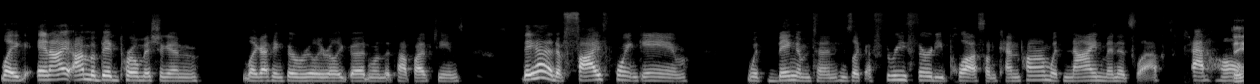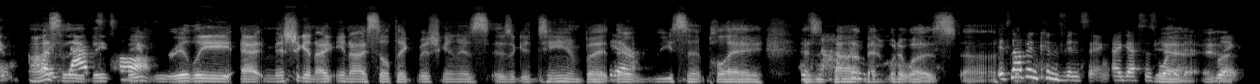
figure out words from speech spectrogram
like, and I I'm a big pro Michigan. Like I think they're really really good, one of the top five teams. They had a five point game with Binghamton, who's like a 330 plus on KenPom with nine minutes left at home. They honestly, that's they they really at Michigan. I you know I still think Michigan is is a good team, but Yeah. their recent play has not not been- what it was. Uh, it's not been convincing, I guess is what Yeah, it is. and- Like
